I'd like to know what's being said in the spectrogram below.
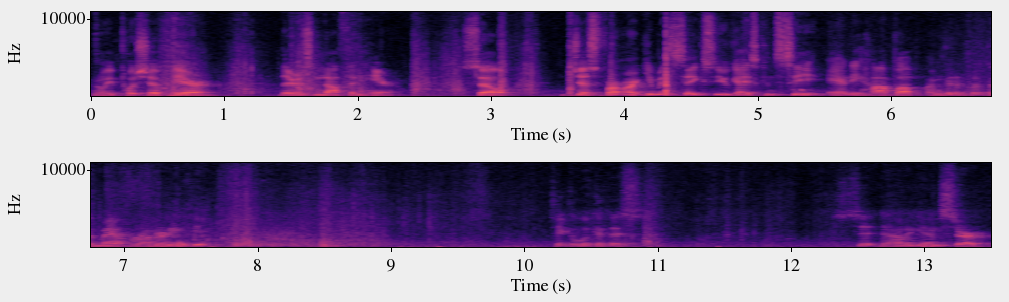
and we push up here, there's nothing here. So just for argument's sake so you guys can see, Andy hop up, I'm gonna put the mapper underneath you. Take a look at this. Sit down again, sir.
